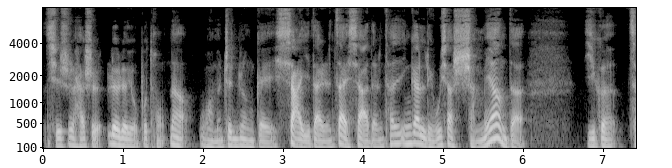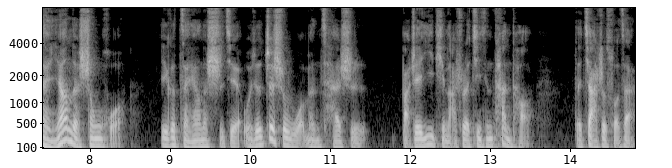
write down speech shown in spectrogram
其实还是略略有不同。那我们真正给下一代人、再下一代人，他应该留下什么样的？一个怎样的生活，一个怎样的世界？我觉得这是我们才是把这些议题拿出来进行探讨的价值所在。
